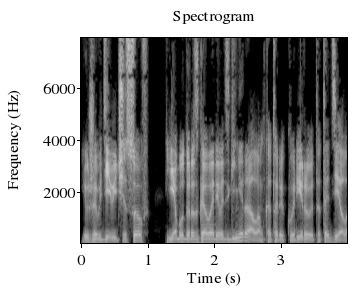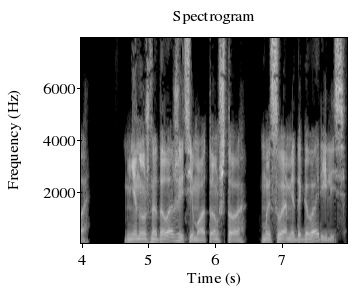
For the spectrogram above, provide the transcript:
и уже в 9 часов я буду разговаривать с генералом, который курирует это дело. Мне нужно доложить ему о том, что мы с вами договорились.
